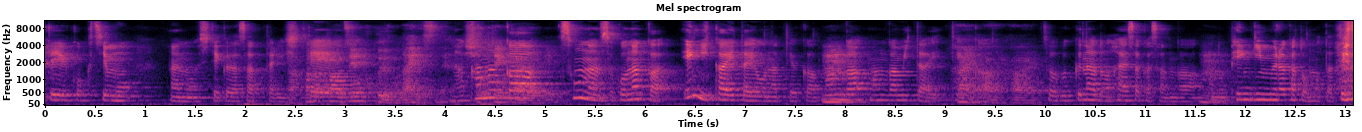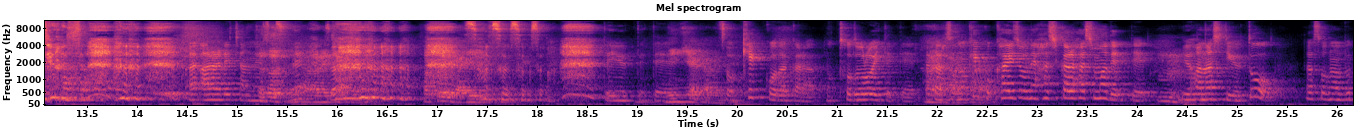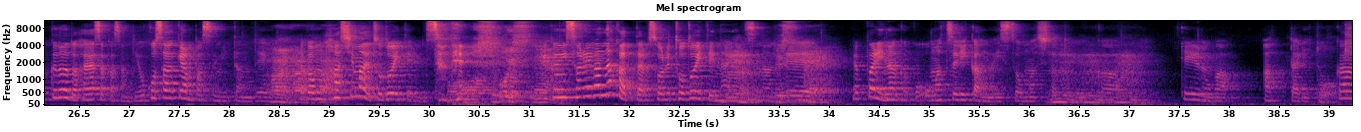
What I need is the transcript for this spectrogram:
っていう告知もあのしてくださったりなかしてなか全国でもないですね。なかなかそうなんですよこうなんか絵に描いたようなっていうか漫画、漫画みたいっていうか、はいはいはい。そうブックナードの早坂さんが、うんあのペンギン村かと思ったって言ってました ああられちゃんのやつそうですね。あれちゃん。例えがいいそうです。そうそうそうって言ってて賑やかで。そう結構だからもう轟いててだからそのはいはいはい結構会場ね端から端までってうんいう話で言うと、だからそのブックナード早坂さんって横沢キャンパスにいたので、だからもう端まで届いてるんですよね。すごいですね。逆にそれがなかったらそれ届いてないやつなんで,、うんですねやっぱりなんかこうお祭り感が一層増したというか、んんんっていうのがあったりとか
